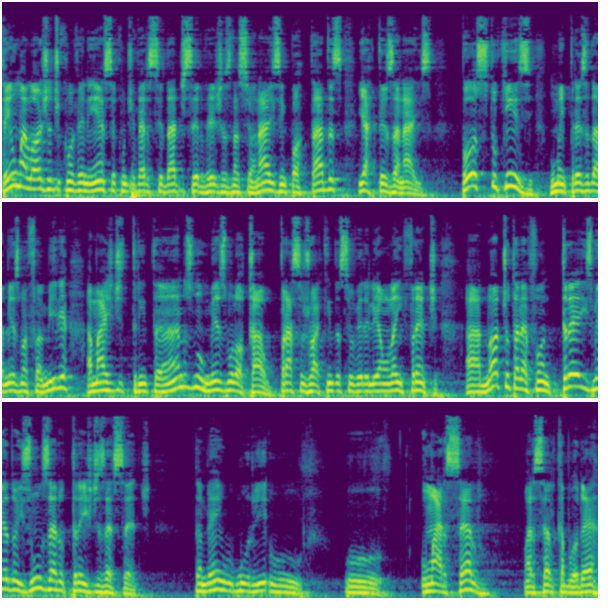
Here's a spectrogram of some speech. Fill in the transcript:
Tem uma loja de conveniência com diversidade de cervejas nacionais, importadas e artesanais. Posto 15, uma empresa da mesma família há mais de 30 anos no mesmo local. Praça Joaquim da Silveira Leão, lá em frente. Anote o telefone 36210317. Também o, Muri, o, o, o Marcelo, Marcelo Caboré,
